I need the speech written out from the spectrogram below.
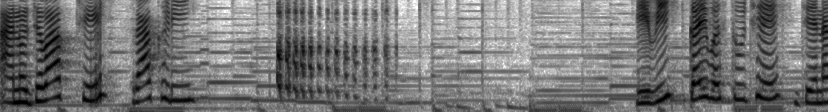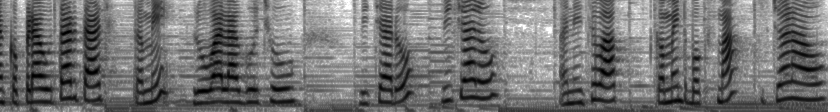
આનો જવાબ છે રાખડી. એવી કઈ વસ્તુ છે જેના કપડાં ઉતારતા જ તમે રોવા લાગો છો? વિચારો વિચારો અને જવાબ કમેન્ટ બોક્સમાં જણાવો.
